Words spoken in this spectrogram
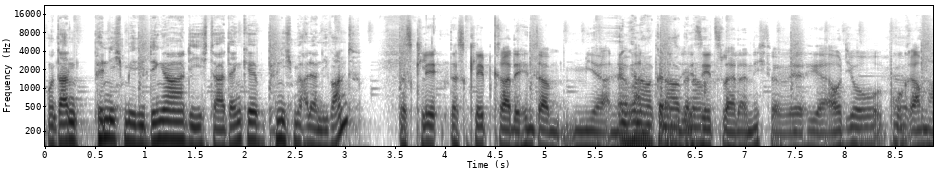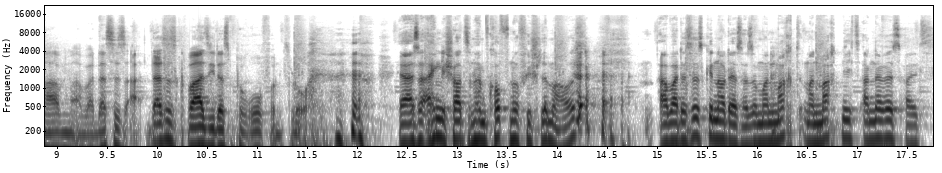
Und dann pinne ich mir die Dinger, die ich da denke, pinne ich mir alle an die Wand. Das, kle das klebt gerade hinter mir an der Genau, Wand. genau, also genau. Ihr seht es leider nicht, weil wir hier Audioprogramm haben, aber das ist, das ist quasi das Büro von Flo. Ja, also eigentlich schaut es in meinem Kopf noch viel schlimmer aus. Aber das ist genau das. Also man macht, man macht nichts anderes als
